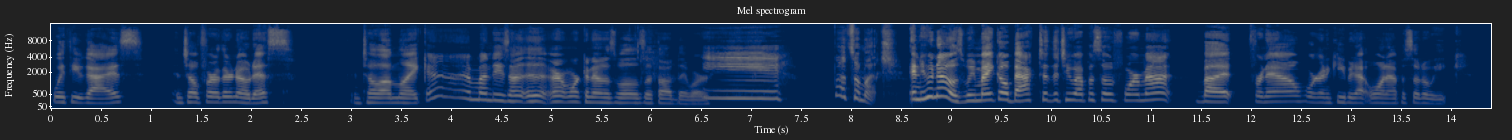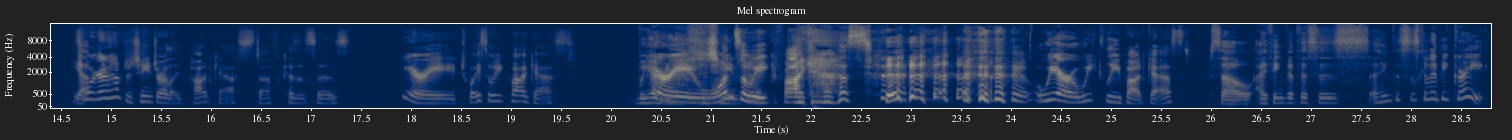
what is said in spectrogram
with you guys until further notice. Until I'm like, eh, Mondays aren't aren't working out as well as I thought they were. Eh, not so much. And who knows? We might go back to the two episode format, but for now, we're going to keep it at one episode a week. Yeah. So we're going to have to change our like podcast stuff because it says we are a twice a week podcast. We, are, a once a it. week podcast. we are a weekly podcast. so I think that this is. I think this is going to be great.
